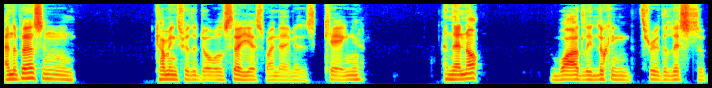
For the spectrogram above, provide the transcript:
And the person coming through the door will say, "Yes, my name is King," and they're not wildly looking through the lists of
